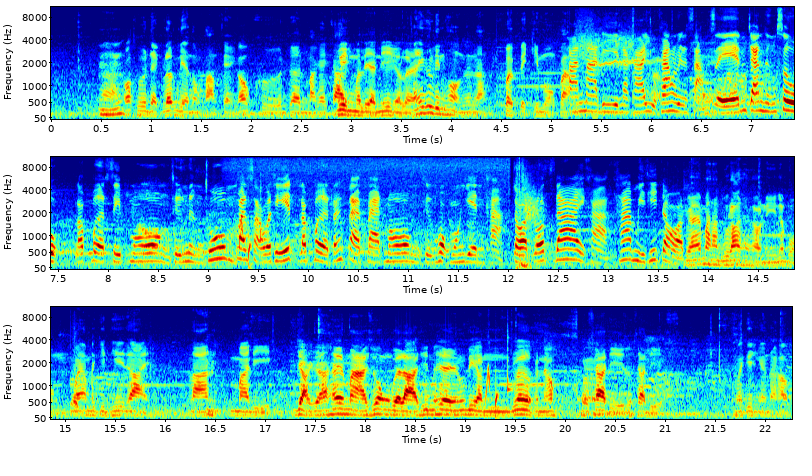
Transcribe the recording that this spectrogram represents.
อือฮึ อ่าก็คือเด็กเลิกเรียนตรงสามเสนก็คือเดินมาใกล้ๆวิ่งมาเรียนนี่กันเลย อันนี้คือริมถนนเลยนะ เปิดปิดกี่โมงป่ะร้านมาดีนะคะ อยู่ข้างโรงเรียนสามเสนจันทร์ถึงศุกร์เราเปิด 10 โมง ถึง 1 ทุ่มวันเสาร์อาทิตย์เราเปิดตั้งแต่ 8 โมง ถึง 6 โมงเย็นค่ะ จอดรถได้ค่ะ ถ้ามีที่จอด แวะมาทำธุระแถวๆนี้นะผม แวะมากินที่นี่ได้ ร้านมาดี อยากจะให้มาช่วงเวลาที่ไม่ใช่นักเรียนเลิกกันเนาะรสชาติดีรสชาติดี มากินกันนะครับ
